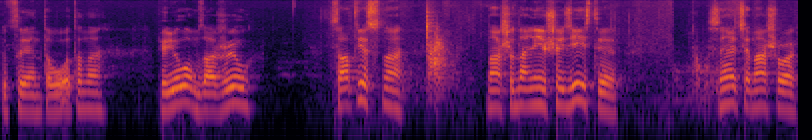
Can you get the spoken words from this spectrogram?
пациента, вот она. Перелом зажил. Соответственно, наши дальнейшие действия, снятие нашего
